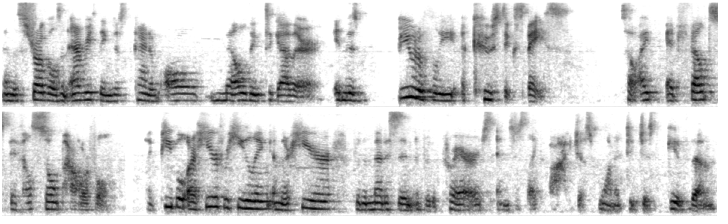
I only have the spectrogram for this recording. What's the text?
and the struggles and everything just kind of all melding together in this beautifully acoustic space so I it felt it felt so powerful. Like people are here for healing and they're here for the medicine and for the prayers. And it's just like I just wanted to just give them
